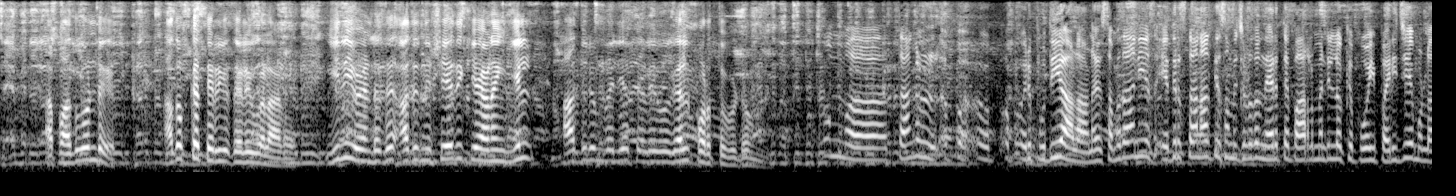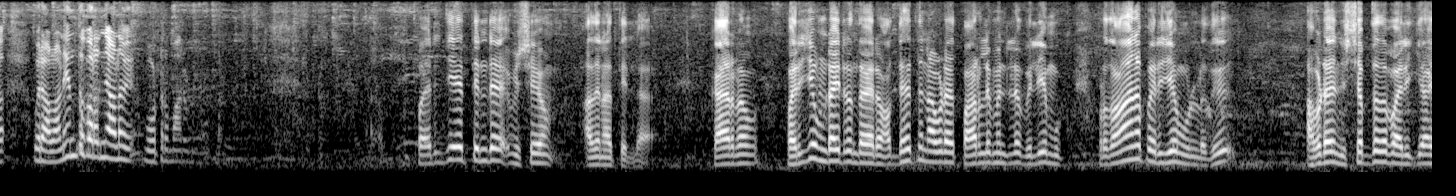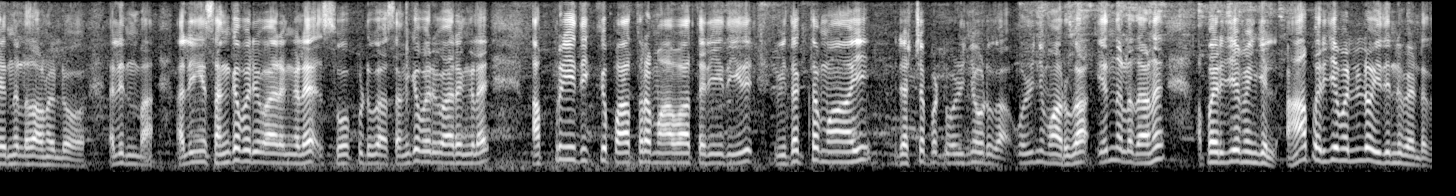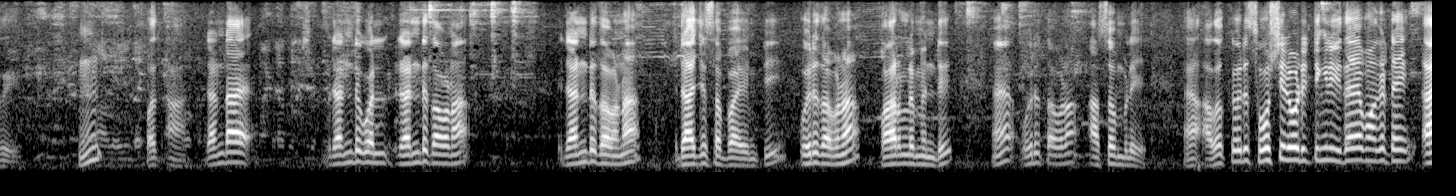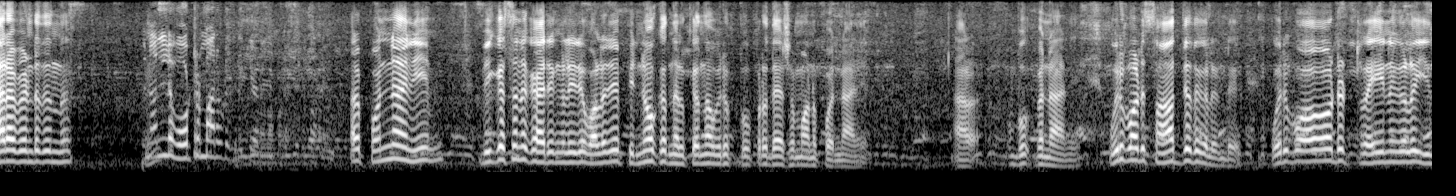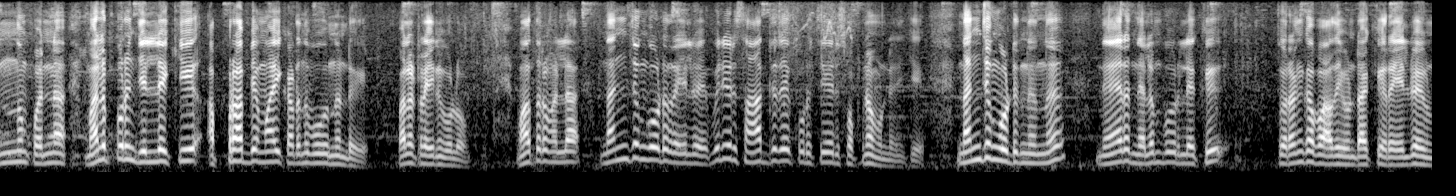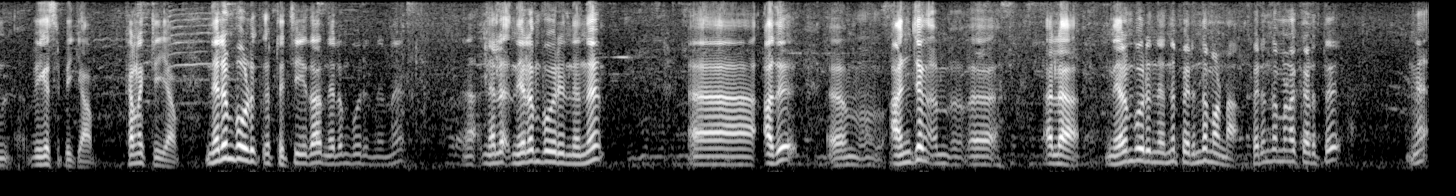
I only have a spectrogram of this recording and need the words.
അപ്പോൾ അതുകൊണ്ട് അതൊക്കെ തെളിവ് തെളിവുകളാണ്. ഇനി വേണ്ടത് അത് നിഷേധിക്കുകയാണെങ്കിൽ അതിലും വലിയ തെളിവുകൾ പുറത്തുവിടും. താങ്കൾ ഒരു പുതിയ ആളാണ്. സമുദായ എതിർ സ്ഥാനാർത്ഥിയെ സംബന്ധിച്ചിടത്തോളം നേരത്തെ പാർലമെന്റിലൊക്കെ പോയി പരിചയമുള്ള ഒരാളാണ്. എന്ത് പറഞ്ഞാണ് വോട്ടർമാരോട്? പരിചയത്തിന്റെ വിഷയം അതിനകത്തില്ല. കാരണം പരിചയം ഉണ്ടായിട്ടെന്താ കാര്യം? അദ്ദേഹത്തിന് അവിടെ പാർലമെന്റിലെ വലിയ പ്രധാന പരിചയമുള്ളത് അവിടെ നിശബ്ദത പാലിക്കുക എന്നുള്ളതാണല്ലോ. അല്ലെങ്കിൽ അല്ലെങ്കിൽ സംഘപരിവാരങ്ങളെ സോപ്പിടുക സംഘപരിവാരങ്ങളെ അപ്രീതിക്ക് പാത്രമാവാത്ത രീതിയിൽ വിദഗ്ധമായി രക്ഷപ്പെട്ട് ഒഴിഞ്ഞോടുക ഒഴിഞ്ഞു മാറുക എന്നുള്ളതാണ് പരിചയമെങ്കിൽ. ആ പരിചയമല്ലല്ലോ ഇതിന് വേണ്ടത്. രണ്ടാ രണ്ട് കൊല്ല രണ്ട് തവണ രണ്ട് തവണ രാജ്യസഭ എം പി ഒരു തവണ പാർലമെന്റ് ഒരു തവണ അസംബ്ലി. അതൊക്കെ ഒരു സോഷ്യൽ ഓഡിറ്റിങ്ങിന് വിധേയമാകട്ടെ. ആരാ വേണ്ടതെന്ന്? നല്ല വോട്ടർമാരോട് പൊന്നാനി വികസന കാര്യങ്ങളിൽ വളരെ പിന്നോക്കം നിൽക്കുന്ന ഒരു പ്രദേശമാണ് പൊന്നാനി. പൊന്നാനി. ഒരുപാട് സാധ്യതകളുണ്ട്. ഒരുപാട് ട്രെയിനുകൾ ഇന്നും പൊന്ന മലപ്പുറം ജില്ലയ്ക്ക് അപ്രാപ്യമായി കടന്നു പോകുന്നുണ്ട് പല ട്രെയിനുകളും. മാത്രമല്ല നഞ്ചങ്കോട് റെയിൽവേ വലിയൊരു സാധ്യതയെക്കുറിച്ച് ഒരു സ്വപ്നമുണ്ട് എനിക്ക്. നഞ്ചങ്കോട്ടിൽ നിന്ന് നേരെ നിലമ്പൂരിലേക്ക് തുരങ്കപാതയുണ്ടാക്കി റെയിൽവേ വികസിപ്പിക്കാം കണക്ട് ചെയ്യാം. നിലമ്പൂർ ടച്ച് ചെയ്താൽ നിലമ്പൂരിൽ നിന്ന് നില നിലമ്പൂരിൽ നിന്ന് അത് അഞ്ച് അല്ല നിലമ്പൂരിൽ നിന്ന് പെരിന്തമണ്ണ പെരിന്തമണ്ണക്കടുത്ത്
